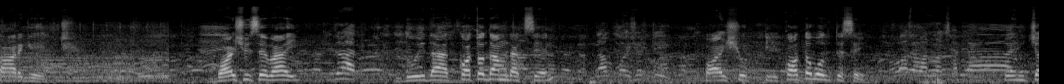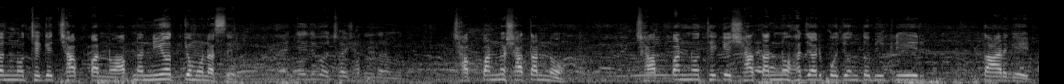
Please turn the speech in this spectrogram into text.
টার্গেট বয়স হয়েছে ভাই? দুই দাঁত। কত দাম রাখছেন? পঁয়ষট্টি। কত বলতেছে? পঞ্চান্ন থেকে ছাপ্পান্ন। আপনার নিয়ত কেমন আছে? ছাপ্পান্ন সাতান্ন। ছাপ্পান্ন থেকে সাতান্ন হাজার পর্যন্ত বিক্রির টার্গেট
